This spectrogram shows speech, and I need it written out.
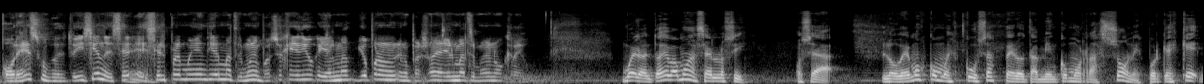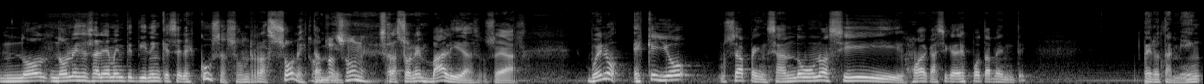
Por eso, pues, estoy diciendo, ese, ese es el problema hoy en día del matrimonio. Por eso es que yo digo que ya el, yo por en persona ya el matrimonio no creo. Bueno, entonces vamos a hacerlo así. O sea, lo vemos como excusas, pero también como razones. Porque es que no, no necesariamente tienen que ser excusas, son razones Son también. razones, razones válidas. O sea, bueno, es que yo, o sea, pensando uno así, joder, casi que despotamente, pero también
